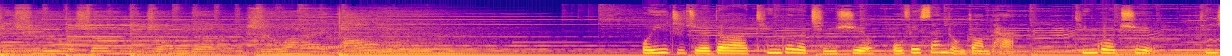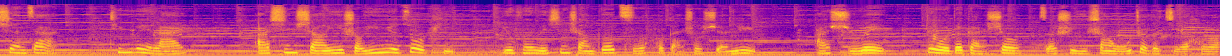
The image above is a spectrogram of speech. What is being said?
你是我生命中的世外桃源。我一直觉得听歌的情绪无非三种状态：听过去、听现在、听未来。而欣赏一首音乐作品，又分为欣赏歌词和感受旋律。而许巍对我的感受，则是以上五者的结合。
